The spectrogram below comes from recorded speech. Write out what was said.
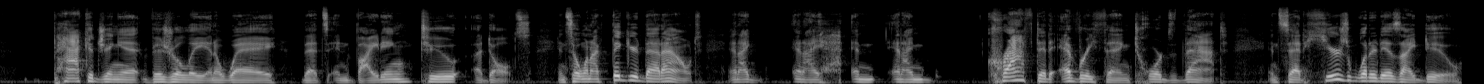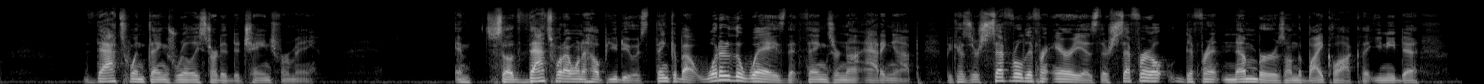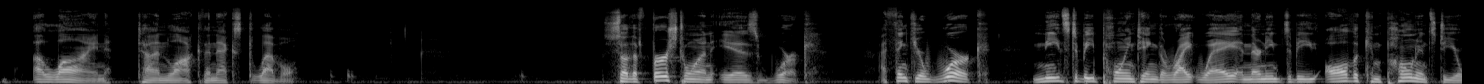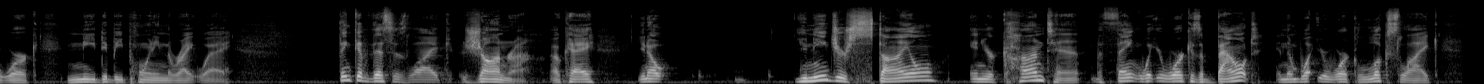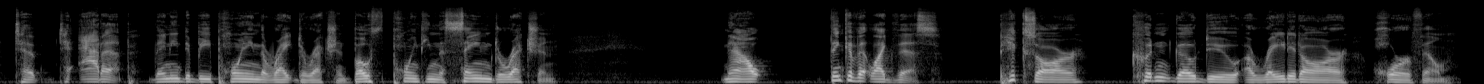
packaging it visually in a way that's inviting to adults. And so when I figured that out and I and I and and I crafted everything towards that and said, "Here's what it is I do." That's when things really started to change for me. And so that's what I want to help you do is think about what are the ways that things are not adding up because there's several different areas, there's several different numbers on the bike lock that you need to align to unlock the next level. So the first one is work. I think your work needs to be pointing the right way and there needs to be all the components to your work need to be pointing the right way think of this as like genre, okay? You know, you need your style and your content, the thing what your work is about and then what your work looks like to to add up. They need to be pointing the right direction, both pointing the same direction. Now, think of it like this. Pixar couldn't go do a rated R horror film.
